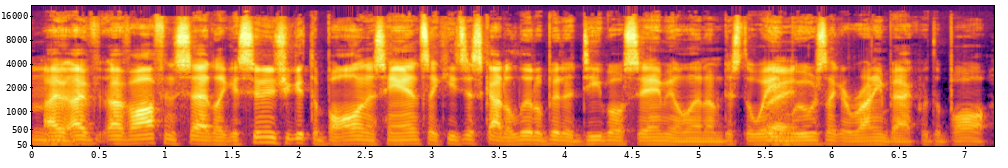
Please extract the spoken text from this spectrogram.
Mm-hmm. I, I've I've often said like as soon as you get the ball in his hands, like he's just got a little bit of Deebo Samuel in him, just the way Right. he moves like a running back with the ball,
